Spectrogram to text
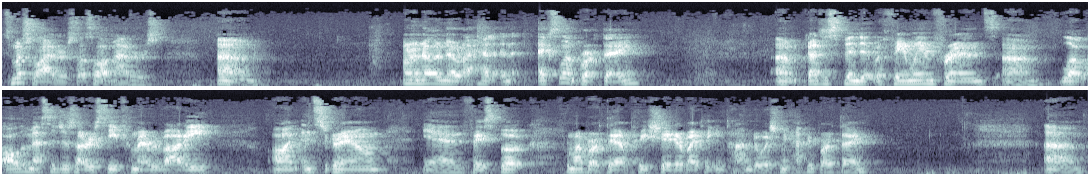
It's much lighter, so that's all that matters. Um, on another note, I had an excellent birthday. Um, got to spend it with family and friends. Um, love all the messages I received from everybody on Instagram and Facebook for my birthday. I appreciate everybody taking time to wish me happy birthday. Um,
